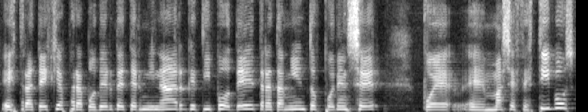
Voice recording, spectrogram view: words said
estrategias para poder determinar qué tipo de tratamientos pueden ser pues, eh, más efectivos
